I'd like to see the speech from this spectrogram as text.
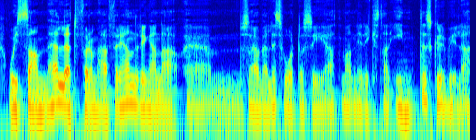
och i samhället för de här förändringarna eh, så är det väldigt svårt att se att man i riksdagen inte skulle vilja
